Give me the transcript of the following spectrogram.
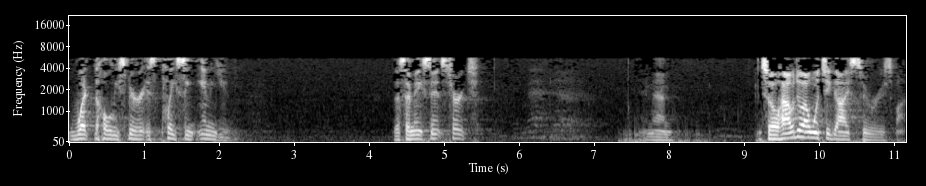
what the Holy Spirit is placing in you? Does that make sense, church? Amen. So, how do I want you guys to respond?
